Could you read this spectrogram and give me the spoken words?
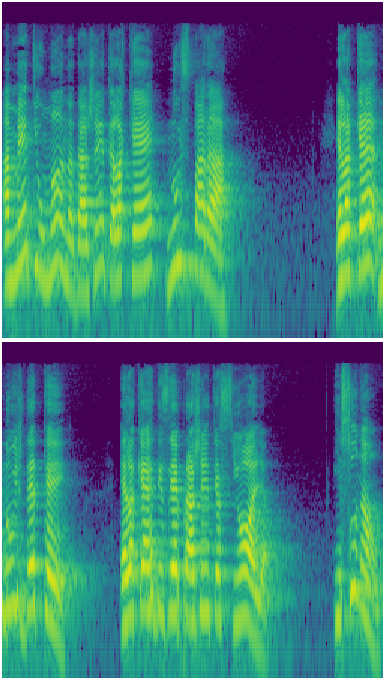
a mente humana da gente, ela quer nos parar. Ela quer nos deter. Ela quer dizer para a gente assim: olha, isso não.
